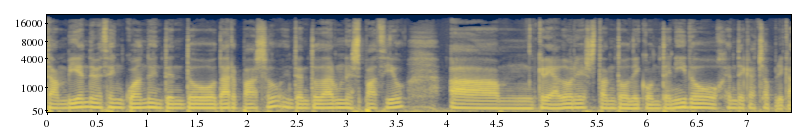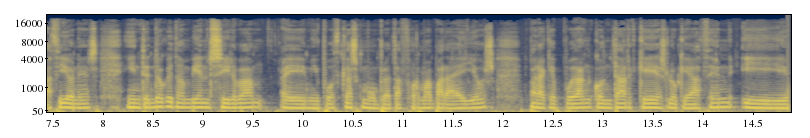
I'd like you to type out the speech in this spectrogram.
también de vez en cuando intento dar paso, intento dar un espacio a creadores tanto de contenido o gente que ha hecho aplicaciones. Intento que también sirva eh, mi podcast como plataforma para ellos, para que puedan contar qué es lo que hacen y,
